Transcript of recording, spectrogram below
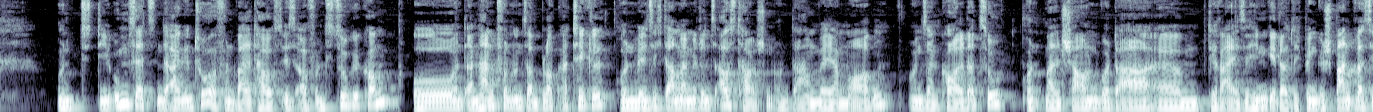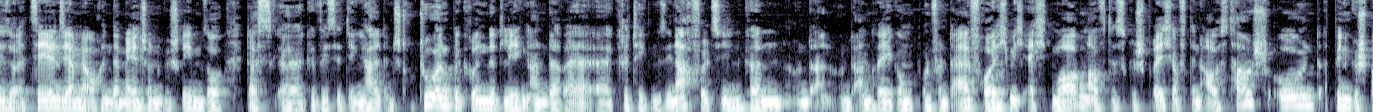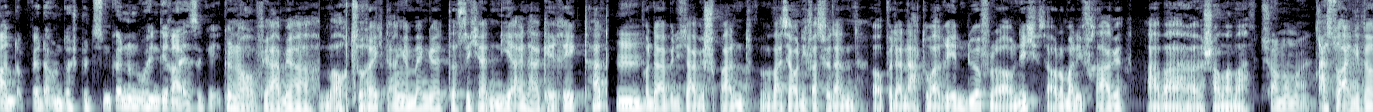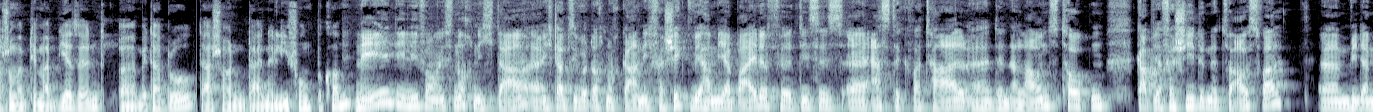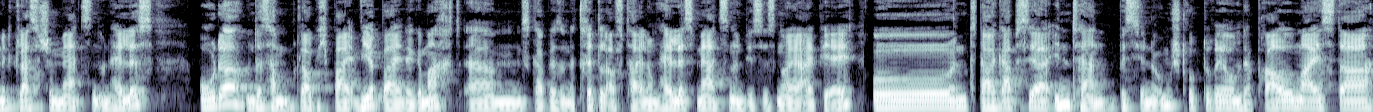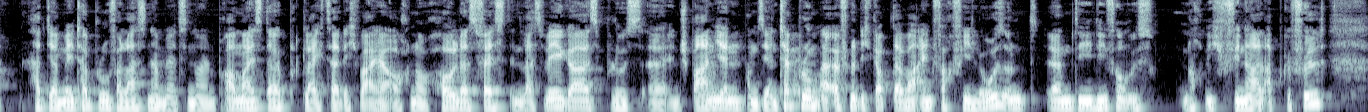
Und die umsetzende Agentur von Waldhaus ist auf uns zugekommen und anhand von unserem Blogartikel und will sich da mal mit uns austauschen. Und da haben wir ja morgen unseren Call dazu und mal schauen, wo da ähm, die Reise hingeht. Also ich bin gespannt, was Sie so erzählen. Sie haben ja auch in der Mail schon geschrieben, so dass äh, gewisse Dinge halt in Strukturen begründet liegen, andere äh, Kritiken Sie nachvollziehen können und, und Anregungen. Und von daher freue ich mich echt morgen auf das Gespräch, auf den Austausch und bin gespannt, ob wir da unterstützen können und wohin die Reise geht. Genau, wir haben ja auch zu Recht angemängelt, dass sich ja nie einer geregt hat. Mhm. Von daher bin ich da gespannt. Man weiß ja auch nicht, was wir dann, ob wir danach drüber reden dürfen oder auch nicht. Ist ja auch nochmal die Frage. Aber äh, schauen wir mal. Schauen wir mal. Hast du eigentlich, wenn wir schon beim Thema Bier sind, äh, Metabrew, da schon deine Lieferung bekommen? Nee, die Lieferung ist noch nicht da. Äh, ich glaube, sie wird auch noch gar nicht verschickt. Wir haben ja beide für dieses äh, erste Quartal äh, den Allowance-Token. Gab ja verschiedene zur Auswahl, äh, wieder mit klassischem Märzen und Helles. Oder, und das haben, glaube ich, bei, wir beide gemacht, ähm, es gab ja so eine Drittelaufteilung, Helles, Märzen und dieses neue IPA. Und da gab es ja intern ein bisschen eine Umstrukturierung. Der Braumeister hat ja Metabrew verlassen, haben jetzt einen neuen Braumeister. Gleichzeitig war ja auch noch Holders Fest in Las Vegas plus äh, in Spanien haben sie ein Taproom eröffnet. Ich glaube, da war einfach viel los und ähm, die Lieferung ist noch nicht final abgefüllt.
